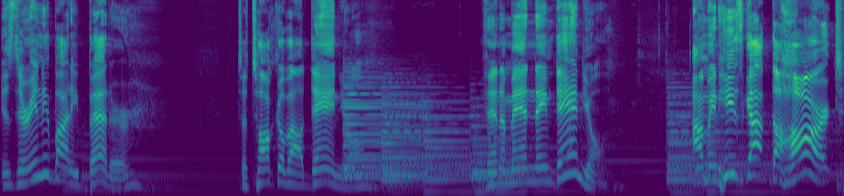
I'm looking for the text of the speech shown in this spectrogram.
is there anybody better to talk about Daniel than a man named Daniel? I mean, he's got the heart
